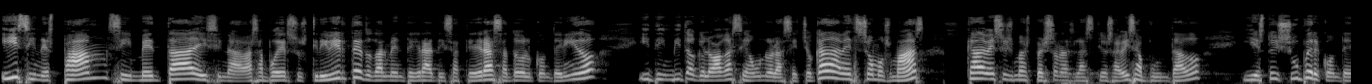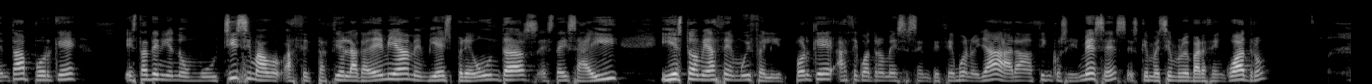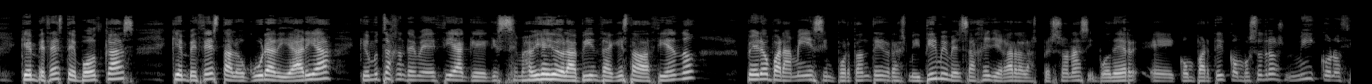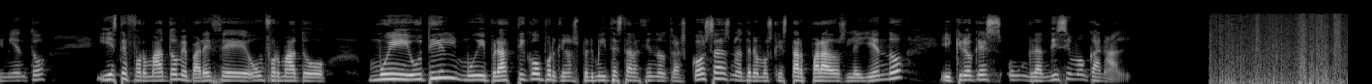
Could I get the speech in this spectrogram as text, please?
y sin spam, sin venta y sin nada. Vas a poder suscribirte totalmente gratis, accederás a todo el contenido y te invito a que lo hagas si aún no lo has hecho. Cada vez somos más, cada vez sois más personas las que os habéis apuntado y estoy súper contenta porque está teniendo muchísima aceptación la academia, me enviáis preguntas, estáis ahí y esto me hace muy feliz porque hace cuatro meses empecé, bueno ya hará cinco o seis meses, es que me, siempre me parecen cuatro, que empecé este podcast, que empecé esta locura diaria, que mucha gente me decía que, se me había ido la pinza que estaba haciendo, pero para mí es importante transmitir mi mensaje, llegar a las personas y poder eh, compartir con vosotros mi conocimiento y este formato me parece un formato muy útil, muy práctico porque nos permite estar haciendo otras cosas, no tenemos que estar parados leyendo y creo que es un grandísimo canal.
